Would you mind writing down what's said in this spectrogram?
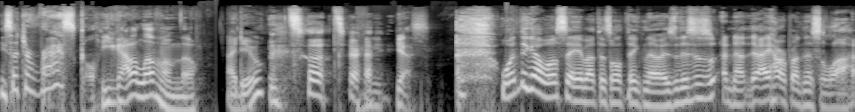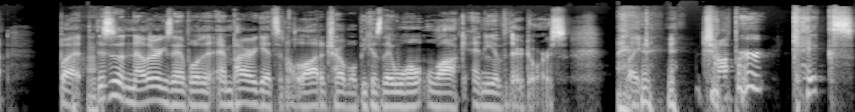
he's such a rascal. You gotta love him though. I do. so it's all right. Yes. One thing I will say about this whole thing, though, is this is another. I harp on this a lot, but Uh-huh. this is another example that Empire gets in a lot of trouble because they won't lock any of their doors. Like Chopper kicks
